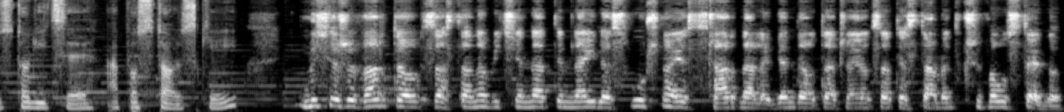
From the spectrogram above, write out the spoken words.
stolicy apostolskiej. Myślę, że warto zastanowić się nad tym, na ile słuszna jest czarna legenda otaczająca testament Krzywoustego.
